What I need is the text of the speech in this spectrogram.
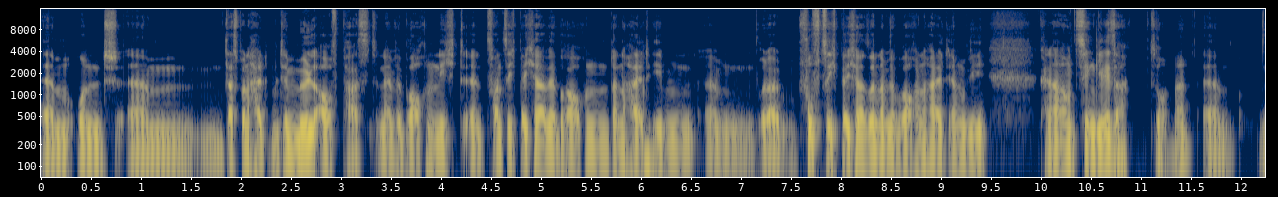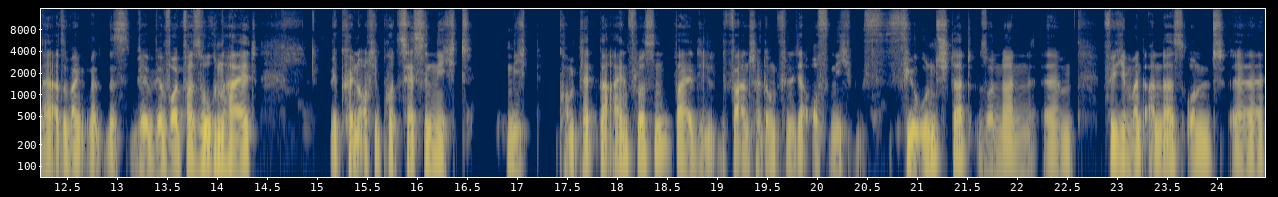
Ähm, und ähm, dass man halt mit dem Müll aufpasst. Ne? Wir brauchen nicht äh, 20 Becher, wir brauchen dann halt eben ähm, oder 50 Becher, sondern wir brauchen halt irgendwie, keine Ahnung, 10 Gläser. So, ne? Ähm, ne? Also man, das, wir, wir wollen versuchen halt, wir können auch die Prozesse nicht, nicht komplett beeinflussen, weil die Veranstaltung findet ja oft nicht für uns statt, sondern ähm, für jemand anders. Und äh,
